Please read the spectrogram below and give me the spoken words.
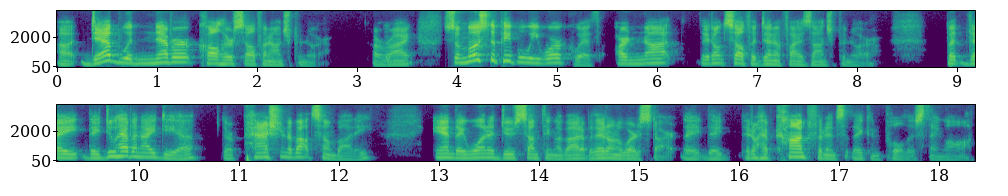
Uh, Deb would never call herself an entrepreneur. All right. So most of the people we work with are not. They don't self-identify as entrepreneur, but they they do have an idea. They're passionate about somebody, and they want to do something about it, but they don't know where to start. They they they don't have confidence that they can pull this thing off.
